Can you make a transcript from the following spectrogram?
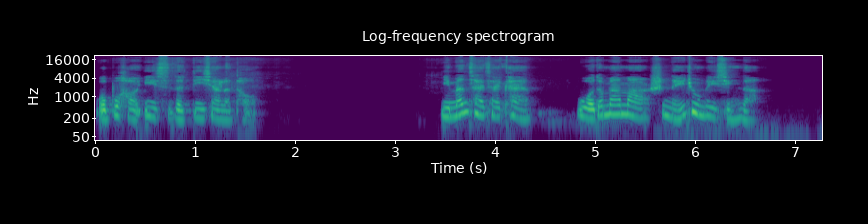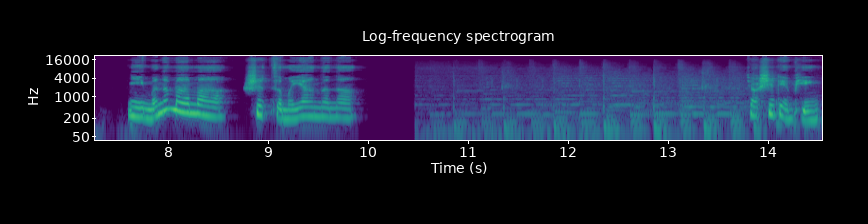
我不好意思的低下了头。你们猜猜看，我的妈妈是哪种类型的？你们的妈妈是怎么样的呢？教师点评：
